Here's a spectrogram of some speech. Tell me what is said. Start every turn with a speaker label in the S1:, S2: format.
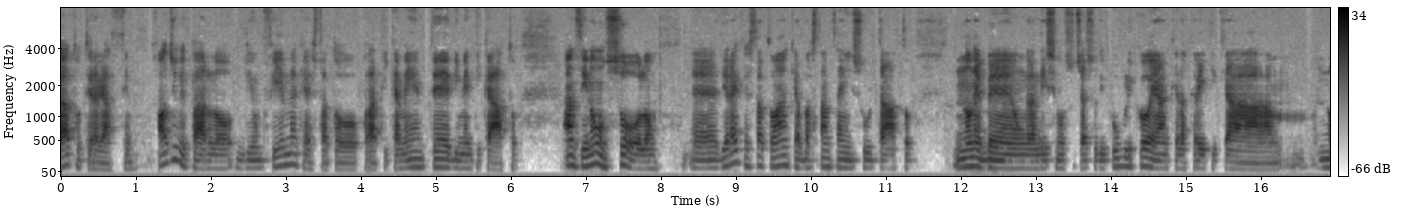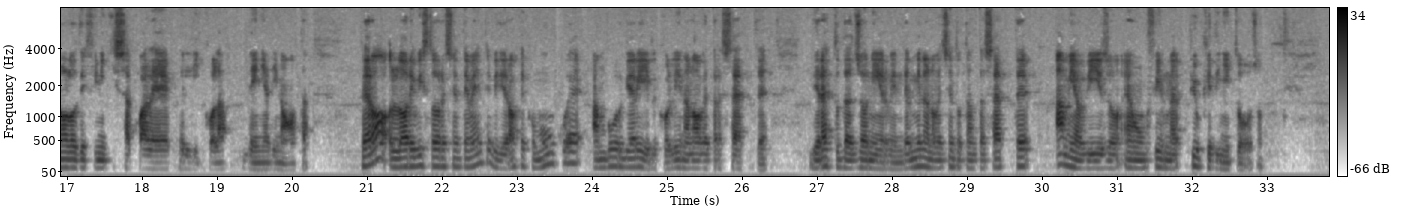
S1: Ciao a tutti ragazzi, oggi vi parlo di un film che è stato praticamente dimenticato, anzi non solo, eh, direi che è stato anche abbastanza insultato, non ebbe un grandissimo successo di pubblico e anche la critica mm, non lo definì chissà quale pellicola degna di nota. Però l'ho rivisto recentemente e vi dirò che comunque Hamburger Hill, Collina 937, diretto da John Irving del 1987, a mio avviso è un film più che dignitoso.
